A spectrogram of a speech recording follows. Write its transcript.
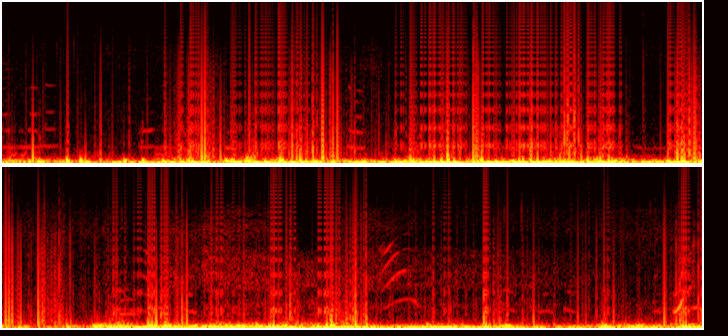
Hadi bana. Tamam. Bravo.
